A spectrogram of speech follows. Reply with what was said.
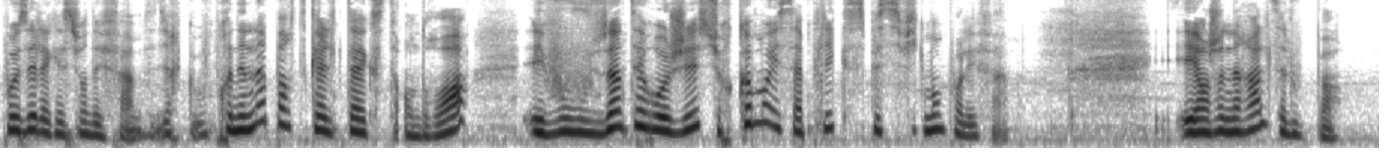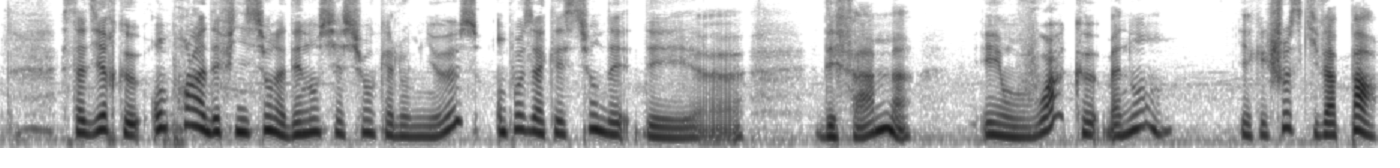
poser la question des femmes. C'est-à-dire que vous prenez n'importe quel texte en droit et vous vous interrogez sur comment il s'applique spécifiquement pour les femmes. Et en général, ça loupe pas. C'est-à-dire qu'on prend la définition de la dénonciation calomnieuse, on pose la question des, des, euh, femmes, et on voit que, ben non, il y a quelque chose qui ne va pas.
